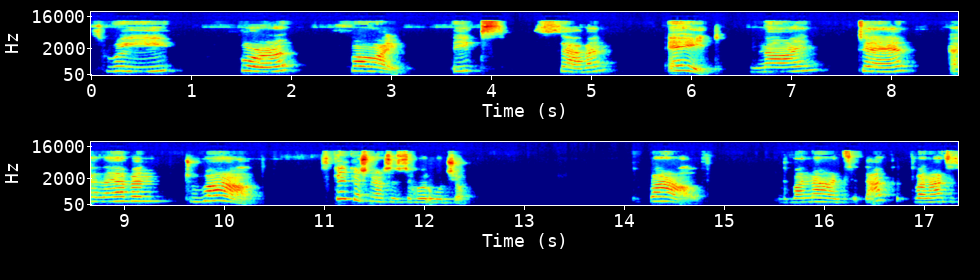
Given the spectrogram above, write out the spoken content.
three, four, five, six, seven, eight, nine, ten, eleven, twelve. Скільки ж у нас усього ручок? Twelve. Дванадцять, так? Дванадцять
